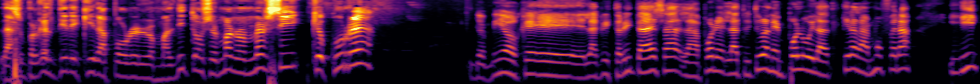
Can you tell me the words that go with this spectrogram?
La Supergirl tiene que ir a por los malditos hermanos Mercy. ¿Qué ocurre? Dios mío, que la cristonita esa la pone, la trituran en polvo y la tiran a la atmósfera y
